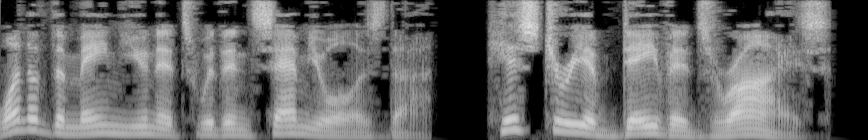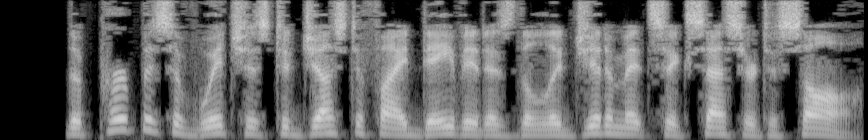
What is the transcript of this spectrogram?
one of the main units within Samuel is the "'History of David's Rise' the purpose of which is to justify David as the legitimate successor to Saul.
